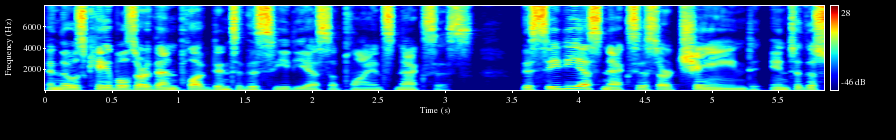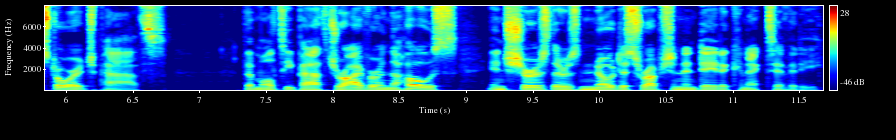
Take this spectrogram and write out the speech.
and those cables are then plugged into the CDS appliance nexus. The CDS nexus are chained into the storage paths. The multipath driver in the hosts ensures there is no disruption in data connectivity.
